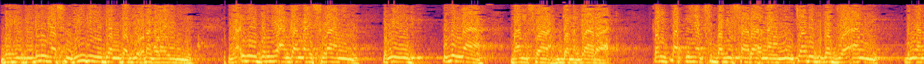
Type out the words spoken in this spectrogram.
bagi dirinya sendiri dan bagi orang lain. Yakni demi agama Islam, demi umat, bangsa dan negara. Keempat, niat sebagai sarana mencari pekerjaan dengan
